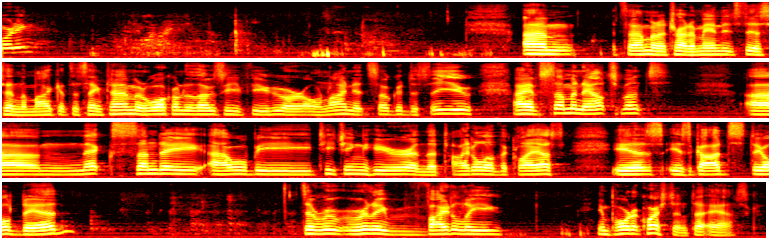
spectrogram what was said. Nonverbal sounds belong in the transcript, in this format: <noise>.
morning. Um, so I'm going to try to manage this and the mic at the same time. And welcome to those of you who are online. It's so good to see you. I have some announcements. Um, next Sunday, I will be teaching here, and the title of the class is Is God Still Dead? It's a re- really vitally important question to ask.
